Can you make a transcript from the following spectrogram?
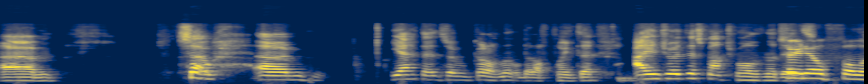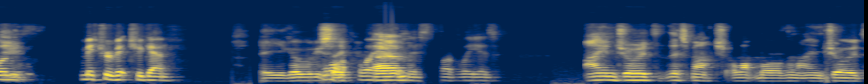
Um, so, um, yeah, then, so got a little bit off point there. I enjoyed this match more than I 2 did. 0 Fulham. Yeah. Mitrovic again. There you go. We What see. player Um, this lovely is. I enjoyed this match a lot more than I enjoyed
